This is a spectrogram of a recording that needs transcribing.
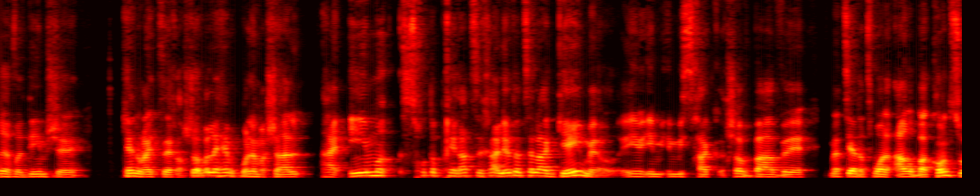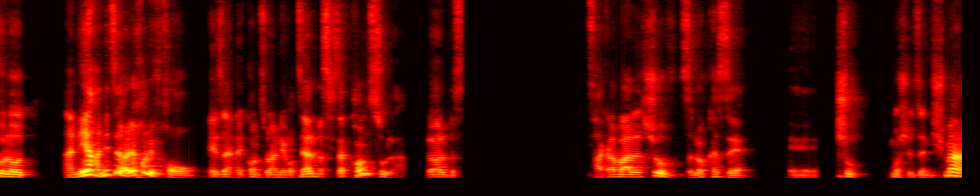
רבדים שכן אולי צריך לחשוב עליהם כמו למשל האם זכות הבחירה צריכה להיות אצל הגיימר אם משחק עכשיו בא ומציע את עצמו על ארבע קונסולות אני, אני צריך, אני יכול לבחור איזה קונסולה אני רוצה על בסיס הקונסולה, לא על בסיס משחק, אבל שוב, זה לא כזה אה, פשוט כמו שזה נשמע,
